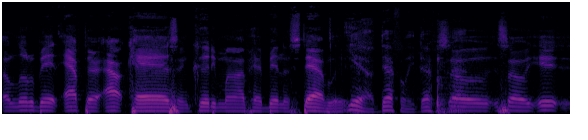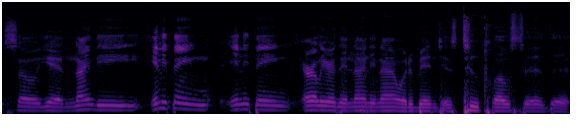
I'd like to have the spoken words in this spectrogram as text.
a little bit after Outkast and Goodie Mob had been established. Yeah, definitely, definitely. So so it so yeah ninety anything anything earlier than ninety nine would have been just too close to the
